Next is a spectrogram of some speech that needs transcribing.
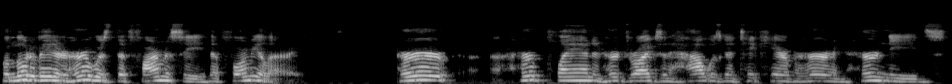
what motivated her was the pharmacy the formulary her her plan and her drugs and how it was going to take care of her and her needs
